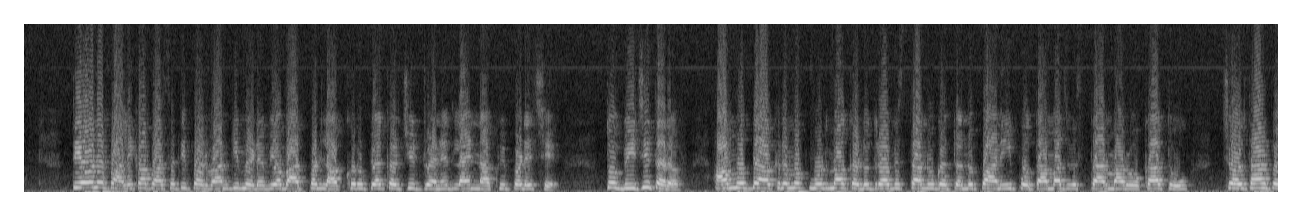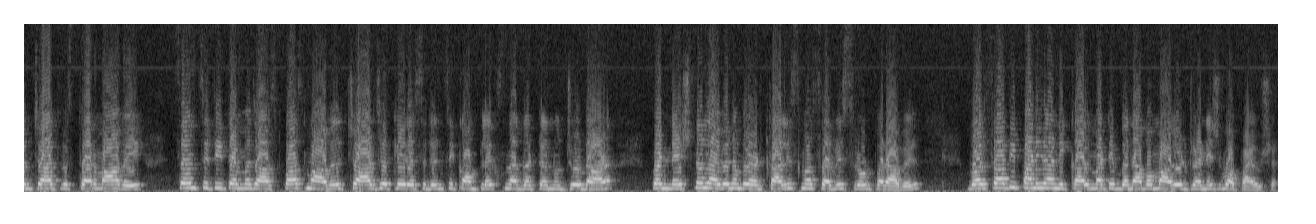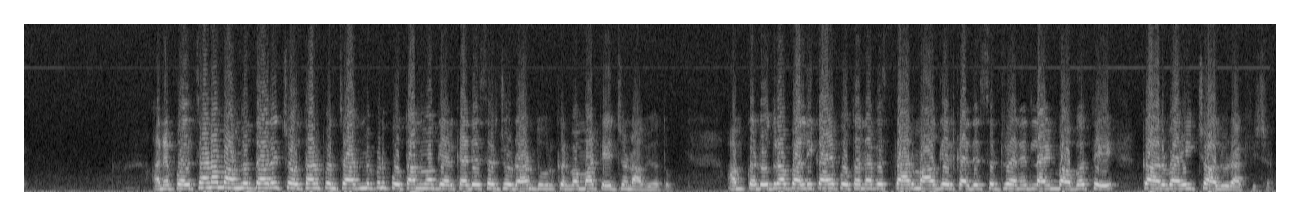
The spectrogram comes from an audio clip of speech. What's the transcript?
તેઓને પાલિકા પાસેથી પરવાનગી મેળવ્યા બાદ પણ લાખો રૂપિયા ખર્ચી ડ્રેનેજ લાઇન નાખવી પડે છે. તો બીજી તરફ, આ મુદ્દે આક્રમક મૂડમાં કડોદરા વિસ્તારનું ગટરનું પાણી પોતામાં જ વિસ્તારમાં રોકાતું ચલથાણ પંચાયત વિસ્તારમાં આવે, સન સિટી તેમજ આસપાસમાં આવેલ ચાર જેટલી રેસીડેન્સી કોમ્પ્લેક્સના ગટરનું જોડાણ પણ નેશનલ હાઈવે નંબર અડતાલીસમાં સર્વિસ રોડ પર આવેલ. વરસાદી પાણીના નિકાલ માટે બનાવવામાં આવેલ ડ્રેનેજમાં અપાયું છે. અને પલસાણા મામલતદારે ચલથાણ પંચાયતને પણ પોતાનું આ ગેરકાયદેસર જોડાણ દૂર કરવા માટે જણાવ્યું હતું. આમ કડોદરા પાલિકાએ પોતાના વિસ્તારમાં ગેરકાયદેસર ડ્રેનેજ લાઇન બાબતે કાર્યવાહી ચાલુ રાખી છે.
